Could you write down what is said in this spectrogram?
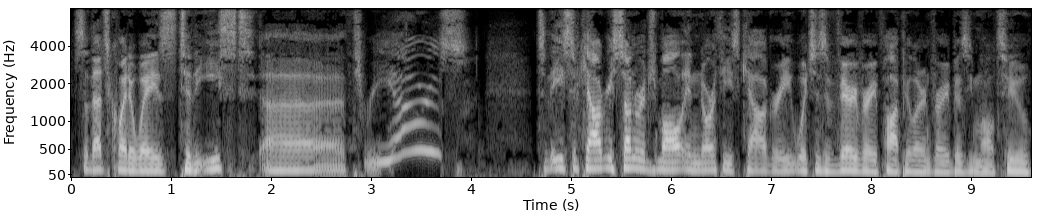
So that's quite a ways to the east. Uh, three hours to the east of Calgary. Sunridge Mall in Northeast Calgary, which is a very, very popular and very busy mall too.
